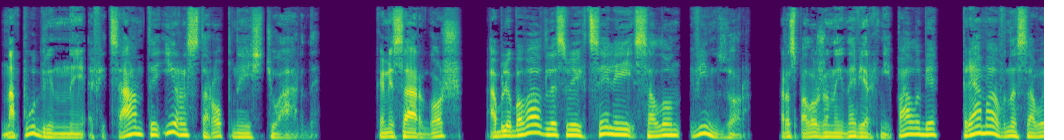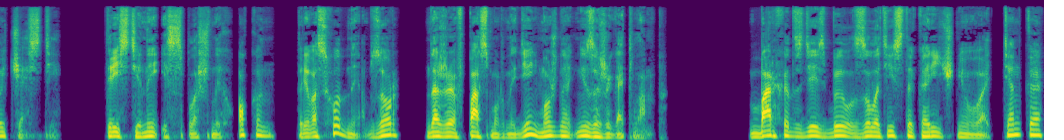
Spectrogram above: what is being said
напудренные официанты и расторопные стюарды. Комиссар Гош облюбовал для своих целей салон «Виндзор», расположенный на верхней палубе прямо в носовой части. Три стены из сплошных окон, Превосходный обзор, даже в пасмурный день можно не зажигать ламп. Бархат здесь был золотисто-коричневого оттенка,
